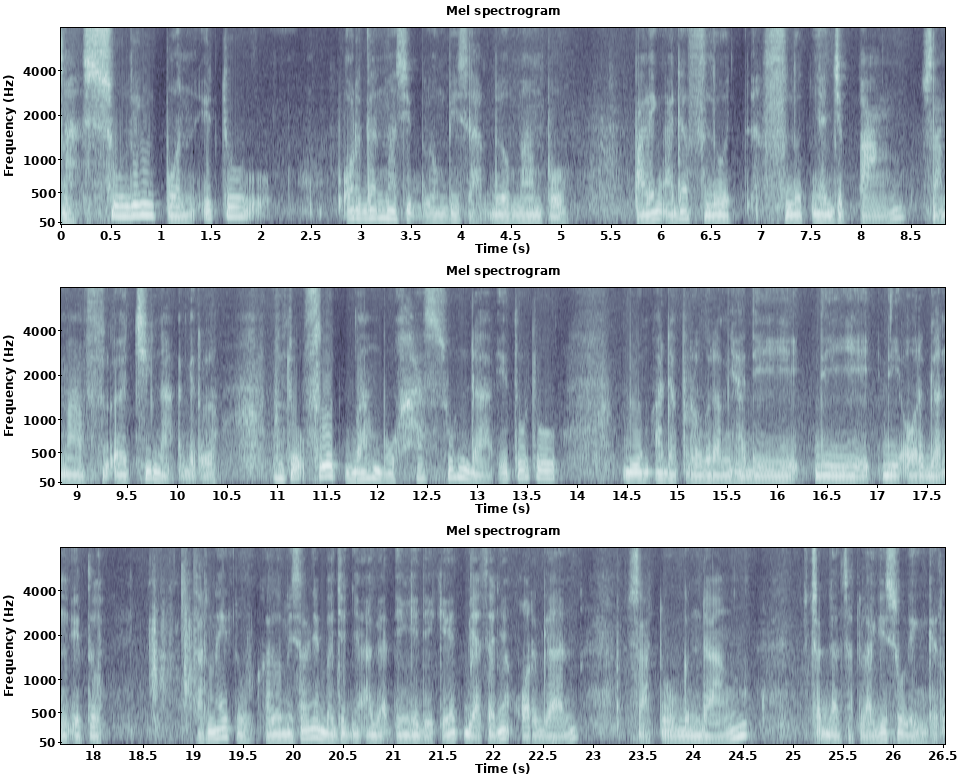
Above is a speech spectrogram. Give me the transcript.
Nah suling pun itu organ masih belum bisa, belum mampu paling ada flute flute-nya Jepang sama uh, Cina gitu loh untuk flute bambu khas Sunda itu tuh belum ada programnya di di di organ itu. Karena itu kalau misalnya budgetnya agak tinggi dikit biasanya organ satu gendang dan satu lagi suling gitu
